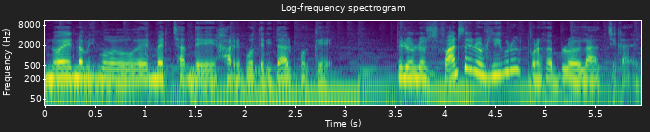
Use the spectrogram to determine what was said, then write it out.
no es lo mismo el merchand de Harry Potter y tal, porque... Pero los fans de los libros, por ejemplo, la chica del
